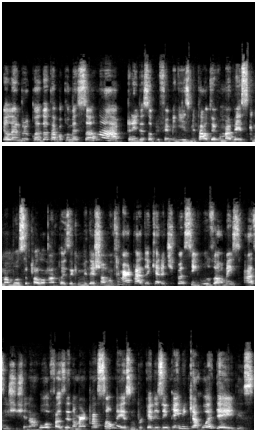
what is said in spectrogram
eu lembro quando eu tava começando a aprender sobre feminismo e tal, teve uma vez que uma moça falou uma coisa que me deixou muito marcada, que era tipo assim, os homens fazem xixi na rua fazendo marcação mesmo, porque eles entendem que a rua é deles.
